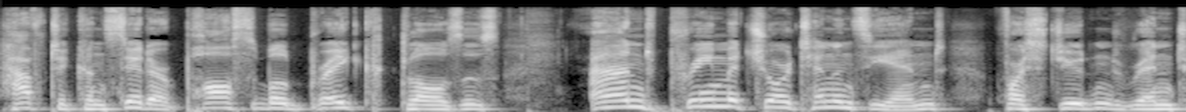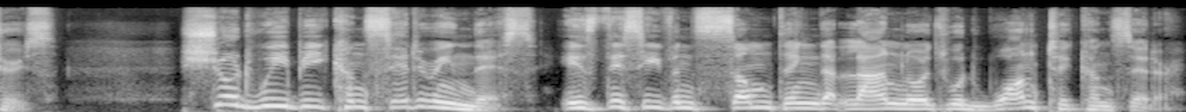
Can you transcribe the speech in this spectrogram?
have to consider possible break clauses and premature tenancy end for student renters. Should we be considering this? Is this even something that landlords would want to consider?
